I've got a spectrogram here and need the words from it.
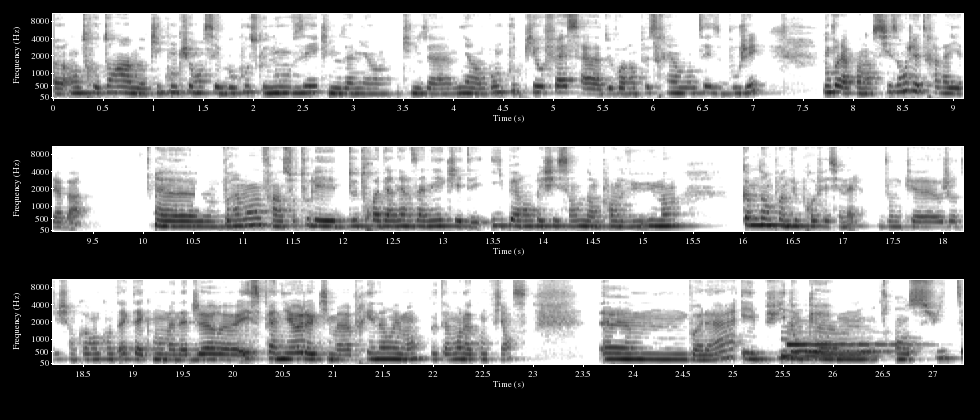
euh, entre-temps qui concurrençait beaucoup ce que nous on faisait, qui nous a mis un, qui nous a mis un bon coup de pied aux fesses à devoir un peu se réinventer, se bouger. Donc voilà, pendant six ans, j'ai travaillé là-bas. Euh, vraiment, enfin surtout les deux trois dernières années qui étaient hyper enrichissantes d'un point de vue humain comme d'un point de vue professionnel. Donc euh, aujourd'hui, je suis encore en contact avec mon manager espagnol qui m'a appris énormément, notamment la confiance. voilà. Et puis donc ensuite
